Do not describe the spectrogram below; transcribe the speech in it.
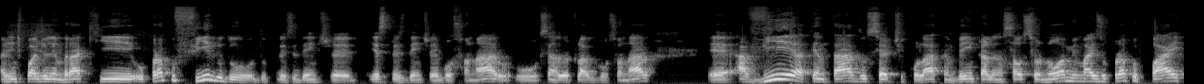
A gente pode lembrar que o próprio filho do, do presidente, ex-presidente Jair Bolsonaro, o senador Flávio Bolsonaro, é, havia tentado se articular também para lançar o seu nome, mas o próprio pai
